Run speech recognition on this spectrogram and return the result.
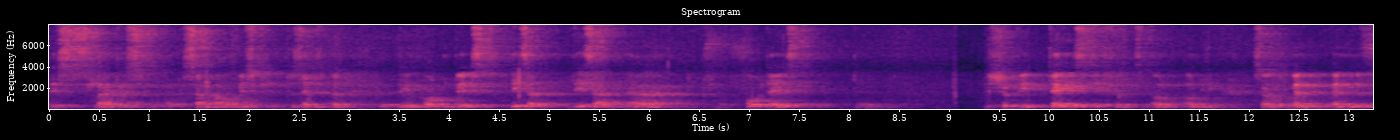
this slide is somehow mispresented, but the important bits, these are, these are uh, four days, it should be days different only. So when, when, the,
